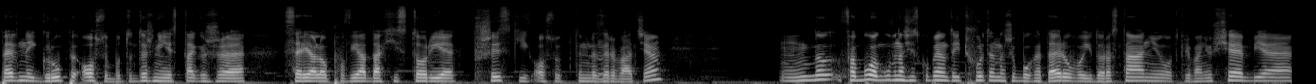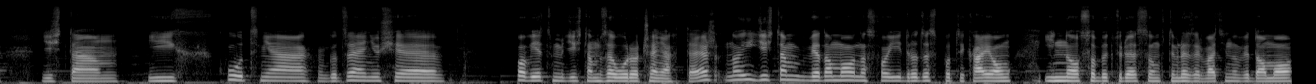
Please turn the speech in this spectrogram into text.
pewnej grupy osób, bo to też nie jest tak, że serial opowiada historię wszystkich osób w tym rezerwacie. No, fabuła główna się skupia na tej czwórce naszych bohaterów, o ich dorastaniu, odkrywaniu siebie, gdzieś tam ich kłótniach, godzeniu się, powiedzmy gdzieś tam zauroczeniach też. No i gdzieś tam wiadomo na swojej drodze spotykają inne osoby, które są w tym rezerwacie. No wiadomo,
